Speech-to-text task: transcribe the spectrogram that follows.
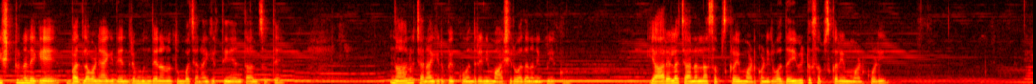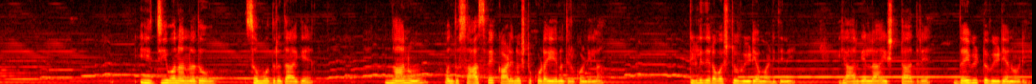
ಇಷ್ಟು ನನಗೆ ಬದಲಾವಣೆ ಆಗಿದೆ ಅಂದರೆ ಮುಂದೆ ನಾನು ತುಂಬ ಚೆನ್ನಾಗಿರ್ತೀನಿ ಅಂತ ಅನಿಸುತ್ತೆ. ನಾನು ಚೆನ್ನಾಗಿರಬೇಕು ಅಂದರೆ ನಿಮ್ಮ ಆಶೀರ್ವಾದ ನನಗೆ ಬೇಕು. ಯಾರೆಲ್ಲ ಚಾನಲ್ನ ಸಬ್ಸ್ಕ್ರೈಬ್ ಮಾಡ್ಕೊಂಡಿಲ್ವೋ, ದಯವಿಟ್ಟು ಸಬ್ಸ್ಕ್ರೈಬ್ ಮಾಡ್ಕೊಳ್ಳಿ. ಈ ಜೀವನ ಅನ್ನೋದು ಸಮುದ್ರದ ಹಾಗೆ. ನಾನು ಒಂದು ಸಾಸಿವೆ ಕಾಳಿನಷ್ಟು ಕೂಡ ಏನೂ ತಿಳ್ಕೊಂಡಿಲ್ಲ. ತಿಳಿದಿರೋವಷ್ಟು ವೀಡಿಯೋ ಮಾಡಿದ್ದೀನಿ. ಯಾರಿಗೆಲ್ಲ ಇಷ್ಟ ಆದರೆ ದಯವಿಟ್ಟು ವೀಡಿಯೋ ನೋಡಿ.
